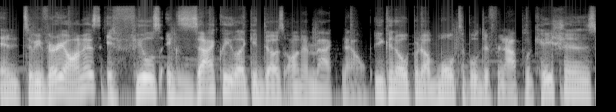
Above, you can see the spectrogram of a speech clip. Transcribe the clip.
And to be very honest, it feels exactly like it does on a Mac now. You can open up multiple different applications,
